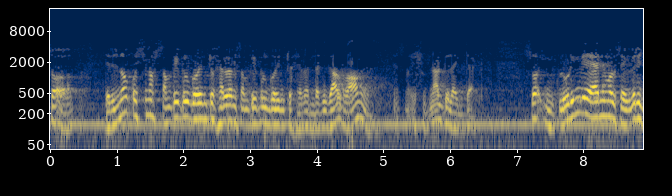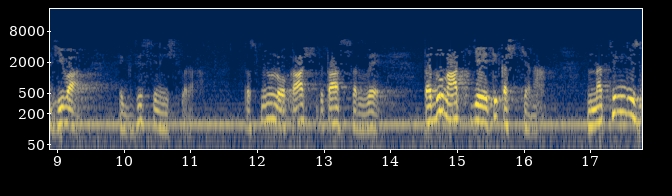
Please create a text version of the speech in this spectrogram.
So, there is no question of some people going to hell and some people going to heaven. That is all wrong. it should not be like that. So, including the animals, every jiva, exist in Ishvara తస్మిన్ లోకాశ్రితా సర్వే తదు నాత్యేతి కశ్చన nothing is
